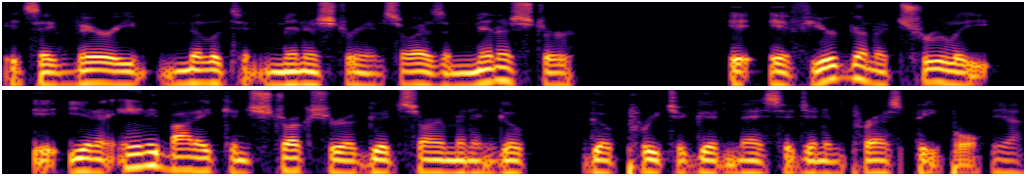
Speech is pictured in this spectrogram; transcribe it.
it's a very militant ministry, and so as a minister, if you're going to truly, you know, anybody can structure a good sermon and go go preach a good message and impress people. Yeah.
